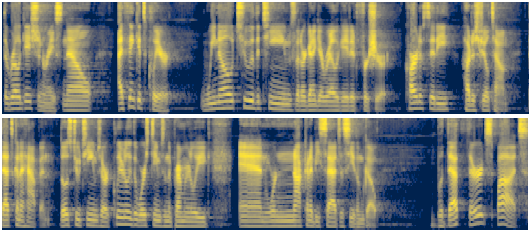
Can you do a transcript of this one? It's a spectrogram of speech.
the relegation race. Now, I think it's clear. We know two of the teams that are going to get relegated for sure Cardiff City, Huddersfield Town. That's going to happen. Those two teams are clearly the worst teams in the Premier League, and we're not going to be sad to see them go. But that third spot,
